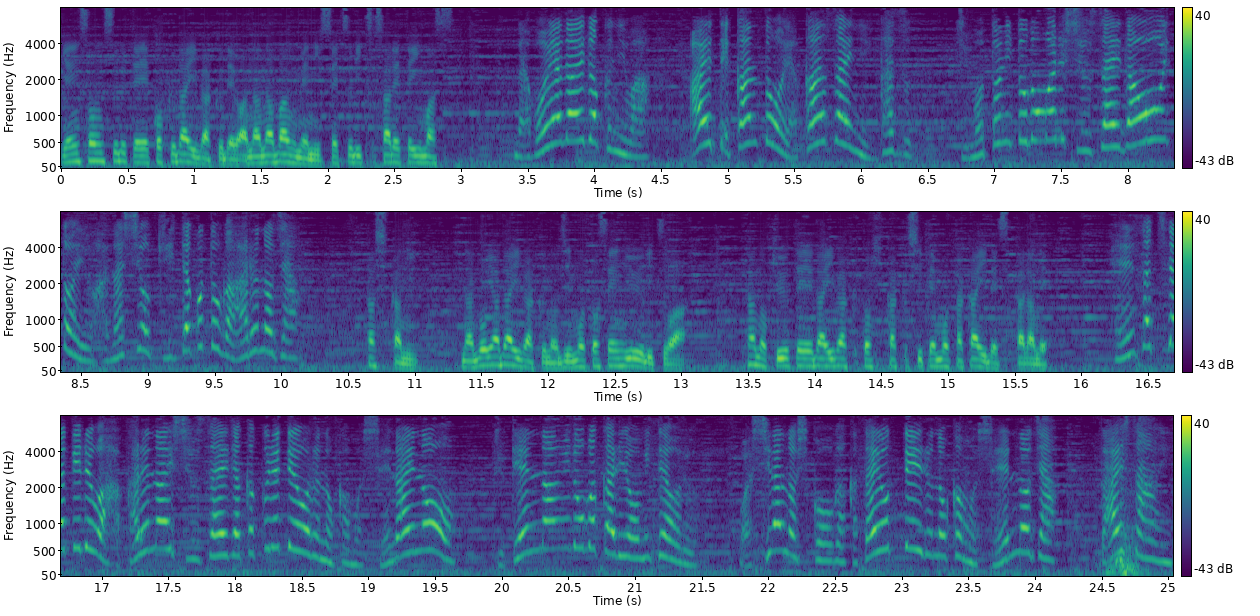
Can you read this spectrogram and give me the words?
現存する帝国大学では7番目に設立されています。名古屋大学には、あえて関東や関西に行かず、地元にとどまる秀才が多いという話を聞いたことがあるのじゃ。確かに、名古屋大学の地元占有率は、他の宮廷大学と比較しても高いですからね。偏差値だけでは測れない秀才が隠れておるのかもしれないのう。受験難易度ばかりを見ておる、わしらの思考が偏っているのかもしれんのじゃ。第3位、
